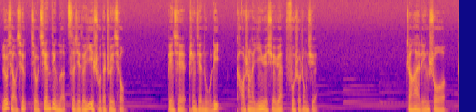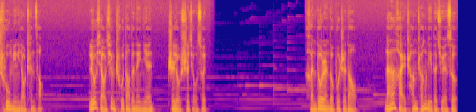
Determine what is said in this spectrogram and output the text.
刘晓庆就坚定了自己对艺术的追求。并且凭借努力考上了音乐学院附属中学。张爱玲说：“出名要趁早。”刘晓庆出道的那年只有十九岁。很多人都不知道，《南海长城》里的角色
